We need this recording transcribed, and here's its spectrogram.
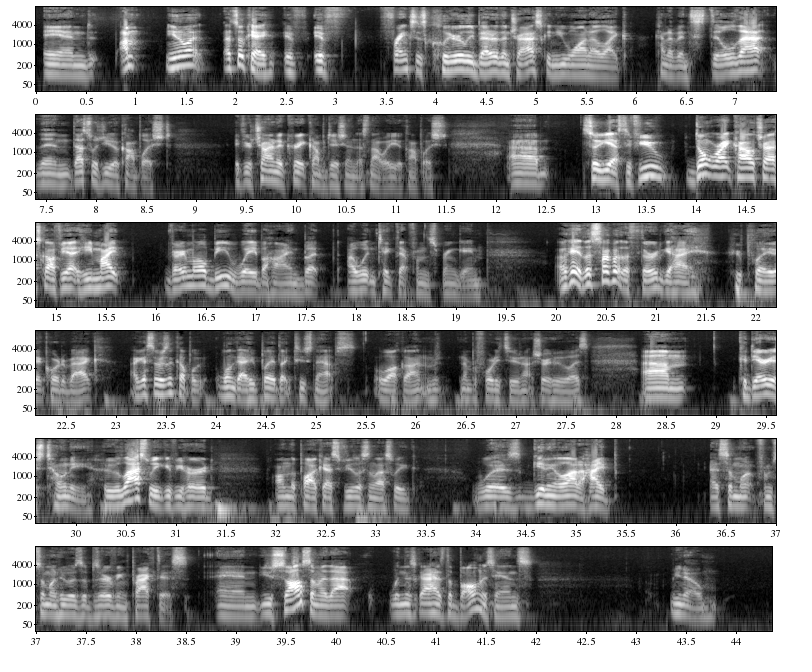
And I'm you know what? That's okay. If if Franks is clearly better than Trask and you want to like kind of instill that, then that's what you accomplished. If you're trying to create competition, that's not what you accomplished. Um, so yes, if you don't write Kyle Trask off yet, he might very well be way behind, but I wouldn't take that from the spring game. Okay, let's talk about the third guy who played at quarterback. I guess there was a couple. One guy who played like two snaps, walk on, number forty-two. Not sure who it was. Um, Kadarius Toney, who last week, if you heard on the podcast, if you listened last week, was getting a lot of hype as someone from someone who was observing practice, and you saw some of that when this guy has the ball in his hands. You know,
